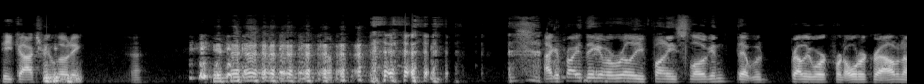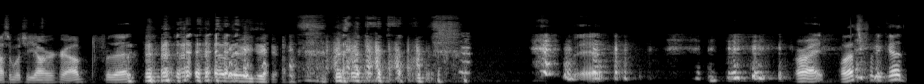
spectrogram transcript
Peacock's reloading. I could probably think of a really funny slogan that would probably work for an older crowd and not so much a younger crowd for that. there you go. All right. Well, that's pretty good.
